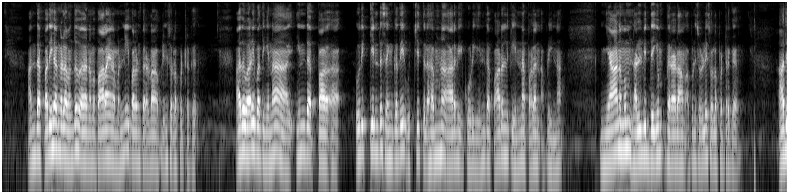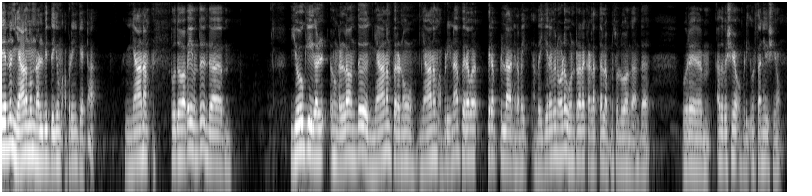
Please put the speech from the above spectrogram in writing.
அந்த பதிகங்களை வந்து நம்ம பாராயணம் பண்ணி பலன் பெறலாம் அப்படின்னு சொல்லப்பட்டிருக்கு. அது வரை பார்த்திங்கன்னா இந்த பா உதிக்கின்ற செங்கதிர் உச்சித்திலகம்னு ஆரம்பிக்கக்கூடிய இந்த பாடலுக்கு என்ன பலன் அப்படின்னா ஞானமும் நல்வித்தையும் பெறலாம் அப்படின்னு சொல்லி சொல்லப்பட்டிருக்கு. அது என்ன? ஞானமும் நல்வித்தையும் அப்படின்னு கேட்டால் ஞானம். பொதுவாகவே வந்து இந்த யோகிகள் இவங்கெல்லாம் வந்து ஞானம் பெறணும். ஞானம் அப்படின்னா பிறவ பிறப்பில்லா நிலைமை. அந்த இறைவனோட ஒன்றரை கலத்தல் அப்படின்னு சொல்லுவாங்க. அந்த ஒரு அது விஷயம் அப்படி ஒரு தனி விஷயம்.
